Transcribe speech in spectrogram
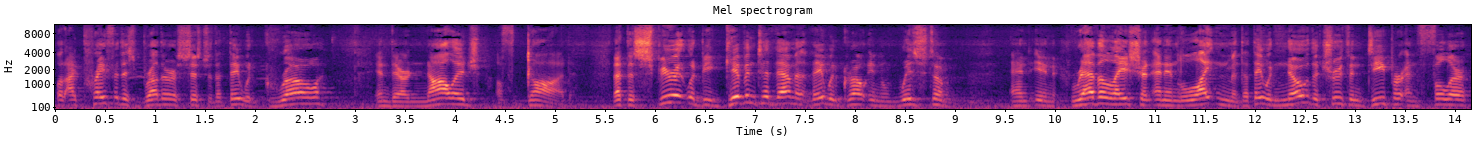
But I pray for this brother or sister that they would grow in their knowledge of God. That the Spirit would be given to them and that they would grow in wisdom and in revelation and enlightenment, that they would know the truth in deeper and fuller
